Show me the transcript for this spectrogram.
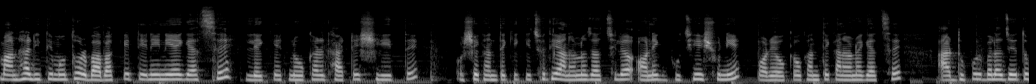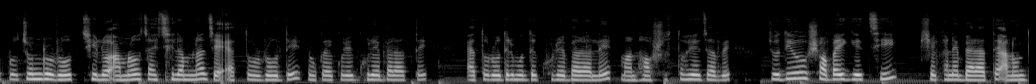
মানহা রীতিমতো ওর বাবাকে টেনে নিয়ে গেছে লেকের নৌকার ঘাটে সিঁড়িতে। ও সেখান থেকে কিছু দিয়ে আনানো যাচ্ছিল, অনেক বুঝিয়ে শুনিয়ে পরে ওকে ওখান থেকে আনানো গেছে। আর দুপুরবেলা যেহেতু প্রচণ্ড রোদ ছিল, আমরাও চাইছিলাম না যে এত রোদে নৌকায় করে ঘুরে বেড়াতে, এত রোদের মধ্যে ঘুরে বেড়ালে মানহা অসুস্থ হয়ে যাবে। যদিও সবাই গেছি সেখানে বেড়াতে আনন্দ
